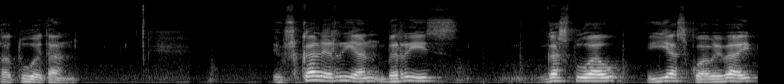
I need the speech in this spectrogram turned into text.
datuetan. Euskal Herrian berriz gastu hau iazkoa bebai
